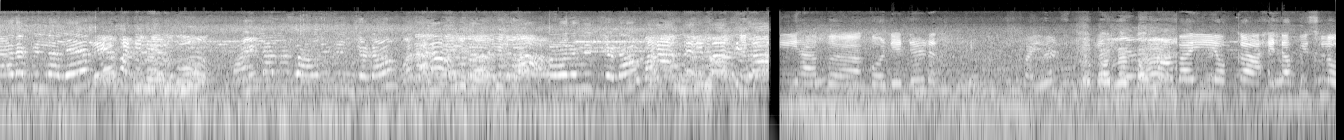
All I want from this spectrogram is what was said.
ఆడపిల్లలే మహిళలను గౌరవించడం గౌరవించడం We have uh, coordinated బై యొక్క హెడ్ ఆఫీస్లో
